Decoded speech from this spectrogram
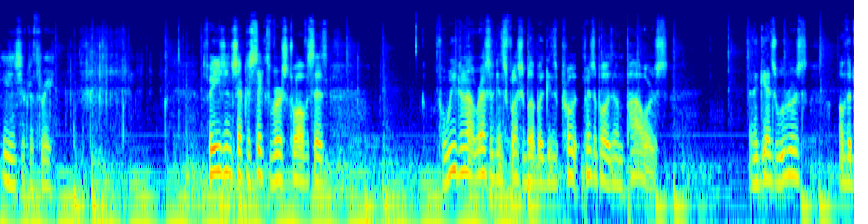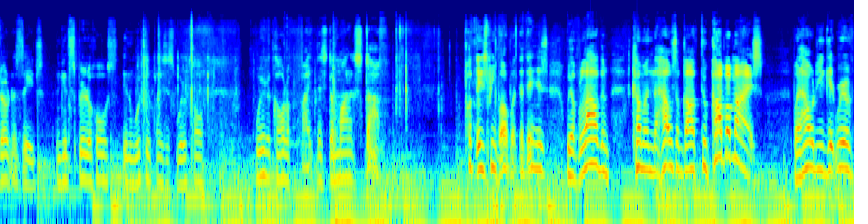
Ephesians chapter 3. Ephesians chapter 6, verse 12 says, For we do not wrestle against flesh and blood, but against principalities and powers, and against rulers of the darkness age, against spiritual hosts in wicked places. We're called we're called to fight this demonic stuff. Put these people up. But the thing is, we have allowed them to come in the house of God through compromise. But how do you get rid of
